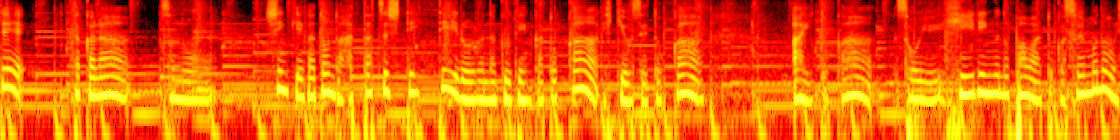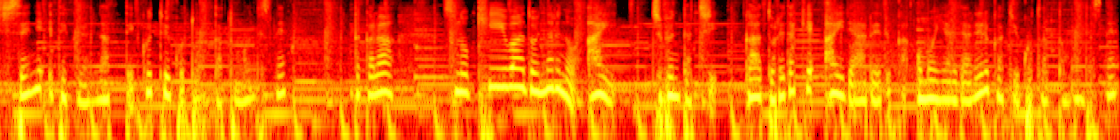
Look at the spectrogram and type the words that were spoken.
でだからその神経がどんどん発達していっていろいろな具現化とか引き寄せとか愛とかそういうヒーリングのパワーとかそういうものも自然に得ていくようになっていくということだと思うんですね。だからそのキーワードになるのは愛。自分たちがどれだけ愛であれるか思いやりであれるかということだと思うんですね。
